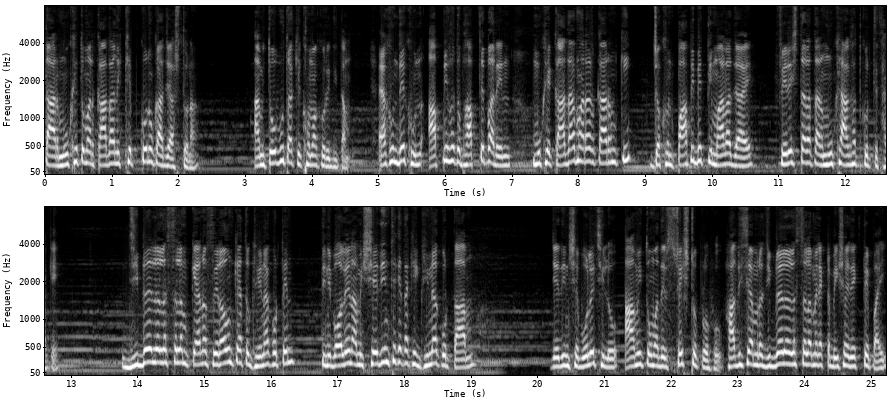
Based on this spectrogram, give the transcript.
তার মুখে তোমার কাদা নিক্ষেপ কোনো কাজে আসতো না। আমি তবু তাকে ক্ষমা করে দিতাম। এখন দেখুন, আপনি হয়তো ভাবতে পারেন, মুখে কাদা মারার কারণ কি? যখন পাপী ব্যক্তি মারা যায়, ফেরেশতারা তার মুখে আঘাত করতে থাকে। জিব্রাইল আলাহিসাল্লাম কেন ফেরাউনকে এত ঘৃণা করতেন? তিনি বলেন, আমি সেদিন থেকে তাকে ঘৃণা করতাম। যেদিন সে বলেছিল, আমি তোমাদের শ্রেষ্ঠ প্রভু। হাদিসে আমরা জিব্রাইল আলাহিসাল্লামের একটা বিষয় দেখতে পাই।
